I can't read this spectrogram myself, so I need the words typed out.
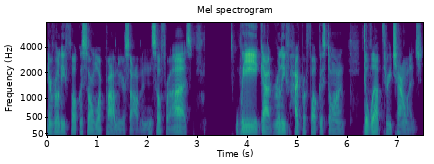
and really focus on what problem you're solving. And so for us, we got really hyper focused on the Web three challenge.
